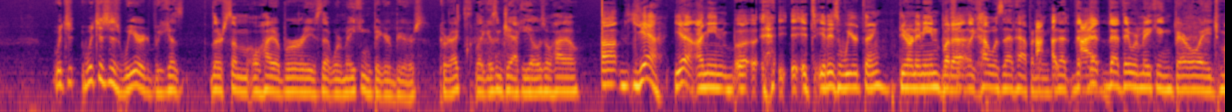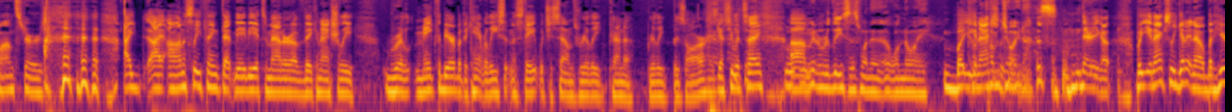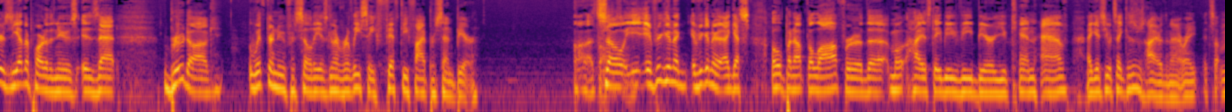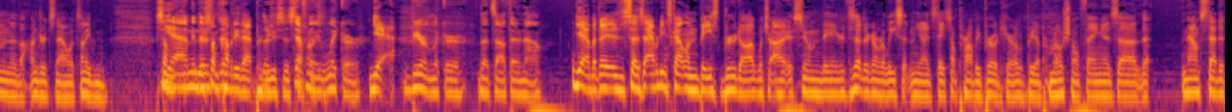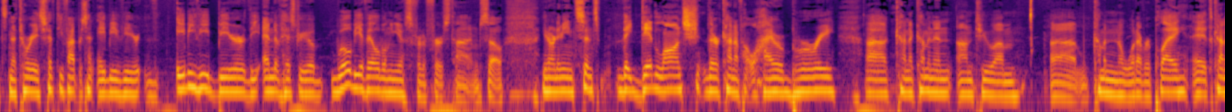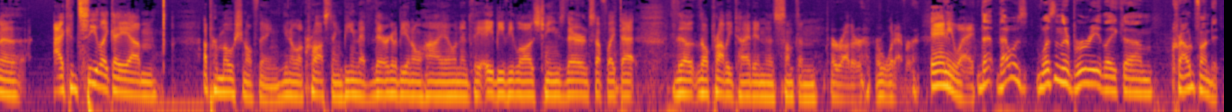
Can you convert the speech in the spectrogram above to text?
Which which is just weird because there's some Ohio breweries that were making bigger beers, correct? Like, isn't Jackie O's Ohio? Uh, yeah, yeah. I mean, uh, it, it is a weird thing. Do you know what I mean? But So, uh, like, how was that happening? I- that, that, I- that, they were making barrel aged monsters. I, I honestly think that maybe it's a matter of they can actually re- make the beer, but they can't release it in the state, which just sounds really kind of really bizarre. I guess you would say. We're Um, going to release this one in Illinois. but you Come, can come actually join us. there you go. But you can actually get it now. But here's the other part of the news: is that BrewDog, with their new facility, is going to release a 55 percent beer. Oh, that's So awesome. if you're gonna if you're gonna I guess open up the law for the mo- highest ABV beer you can have, I guess you would say because it's higher than that, right? It's something in the hundreds now. It's not even. Some, yeah, I mean, there's, some def- company that produces definitely liquor, Yeah, beer liquor that's out there now. yeah, but they, it says Aberdeen, Scotland-based BrewDog, which I assume they said they're going to release it in the United States. I'll probably brew it here. It'll be a promotional thing. Is uh, that announced that its notorious 55% ABV ABV beer, The End of History, will, be available in the U.S. for the first time. So, you know what I mean? Since they did launch their kind of Ohio brewery, uh, kind of coming in onto um, uh, coming into whatever play, it's kind of I could see like a. Um, a promotional thing, you know, a cross thing, being that they're going to be in Ohio and if the ABV laws change there and stuff like that, they'll, they'll probably tie it in as something or other or whatever. Anyway, That that was wasn't their brewery like um, crowdfunded?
